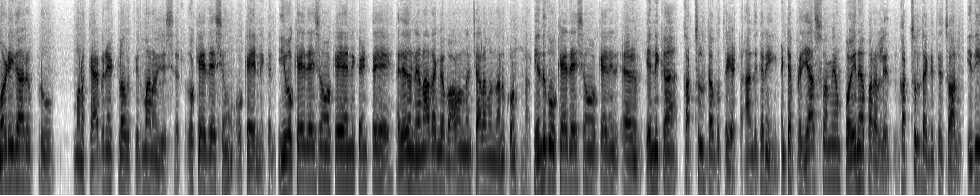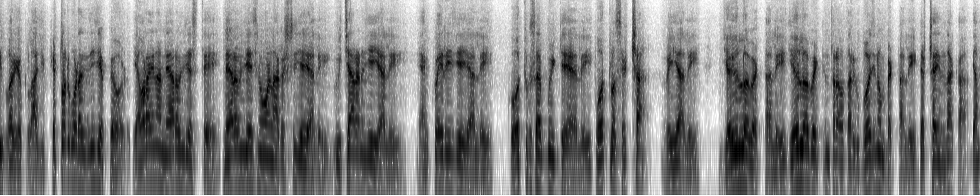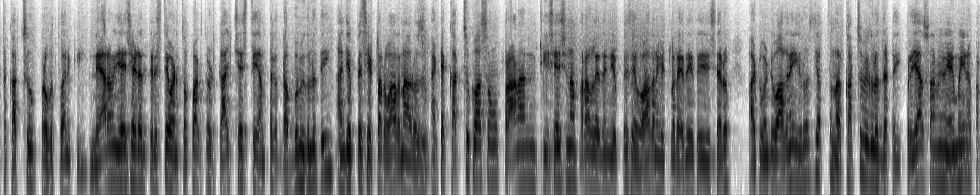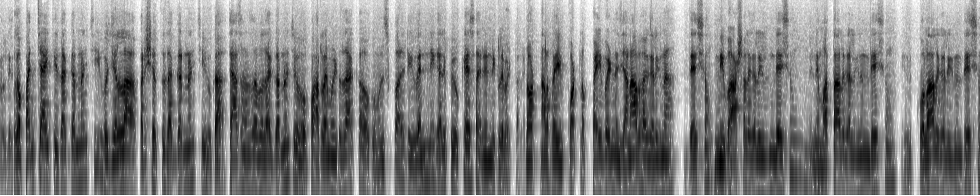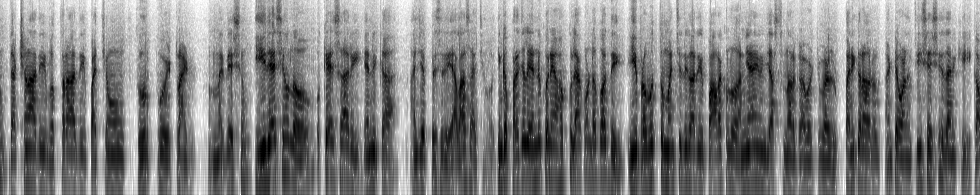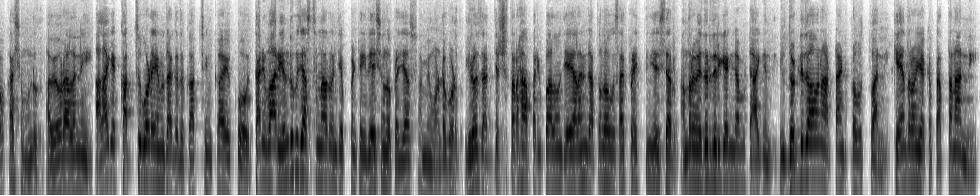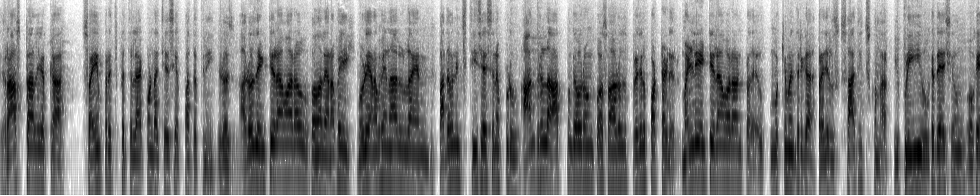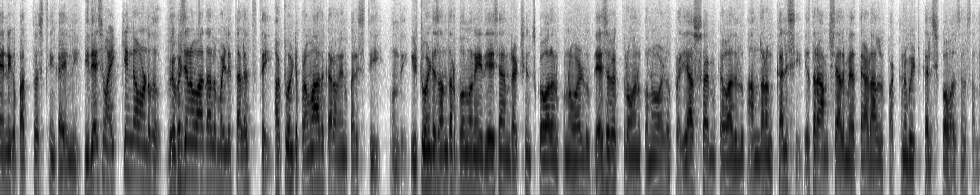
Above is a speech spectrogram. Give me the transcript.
మోడీ గారు ఇప్పుడు మన క్యాబినెట్లో ఒక తీర్మానం చేశారు. ఒకే దేశం ఒకే ఎన్నిక ఈ ఒకే దేశం ఒకే ఎన్నిక అంటే అదేదో నినాదంగా బాగుందని చాలా మంది అనుకుంటున్నారు. ఎందుకు ఒకే దేశం ఒకే ఎన్నిక? ఖర్చులు తగ్గుతాయట. అందుకని అంటే ప్రజాస్వామ్యం పోయినా పర్వాలేదు. ఖర్చులు తగ్గితే చాలు. ఇది వారి యొక్క లాజిక్ హిట్లర్ కూడా ఇది చెప్పేవాడు. ఎవరైనా నేరం చేస్తే నేరం చేసిన వాళ్ళని అరెస్ట్ చేయాలి విచారణ చేయాలి ఎంక్వైరీ చేయాలి కోర్టుకు సబ్మిట్ చేయాలి కోర్టులో శిక్ష వేయాలి జైల్లో పెట్టాలి జైల్లో పెట్టిన తర్వాత వారికి భోజనం పెట్టాలి శిక్ష అయిందాక ఎంత ఖర్చు ప్రభుత్వానికి? నేరం చేసేయడం తెలిస్తే వాడిని తుపాకీతోటి కాల్చేస్తే ఎంత డబ్బు మిగులుద్ది? అని చెప్పేసి హిట్లర్ వాదన ఆ రోజు. అంటే ఖర్చు కోసం ప్రాణాన్ని తీసేసినా పర్వాలేదని చెప్పేసి వాదన హిట్లర్ ఏదైతే చేశారో అటువంటి వాదన ఈ రోజు చెప్తున్నారు. ఖర్చు మిగులుద్దట. ఈ ప్రజాస్వామ్యం ఏమైనా పర్వాలేదు. ఒక పంచాయతీ దగ్గర నుంచి ఒక జిల్లా పరిషత్ దగ్గర నుంచి ఒక శాసనసభ దగ్గర నుంచి ఒక పార్లమెంట్ దాకా ఒక మున్సిపాలిటీ ఇవన్నీ కలిపి ఒకేసారి ఎన్నికలు పెట్టాలి. నూట నలభై కోట్ల పైబడిన జనాభా కలిగిన దేశం ఇన్ని భాషలు కలిగిన దేశం ఇన్ని మతాలు కలిగిన దేశం ఇన్ని కులాలు కలిగిన దేశం దక్షిణాది ఉత్తరాది పశ్చిమం తూర్పు ఇట్లాంటి ఉన్న దేశం. ఈ దేశంలో ఒకేసారి ఎన్నిక అని చెప్పేసి ఇది ఎలా సాధ్యం అవుతుంది? ఇంకా ప్రజలు ఎన్నుకునే హక్కు లేకుండా పోద్ది. ఈ ప్రభుత్వం మంచిది కాదు ఈ పాలకులు అన్యాయం చేస్తున్నారు కాబట్టి వాళ్ళు పనికిరారు అంటే వాళ్ళని తీసేసేదానికి అవకాశం ఉండదు. ఆ వివరాలన్నీ అలాగే ఖర్చు కూడా ఏమి తగ్గదు ఖర్చు ఇంకా ఎక్కువ కానీ వారు ఎందుకు చేస్తున్నారు అని చెప్పంటే ఈ దేశంలో ప్రజాస్వామ్యం ఉండకూడదు. ఈ రోజు అధ్యక్ష తరహా పరిపాలన చేయాలని గతంలో ఒకసారి ప్రయత్నం చేశారు. అందరం ఎదురు తిరిగాం కాబట్టి ఆగింది. ఈ దొడ్డిదోవన అట్లాంటి ప్రభుత్వాన్ని కేంద్రం యొక్క పెత్తనాన్ని రాష్ట్రాల యొక్క స్వయం ప్రతిపత్తి లేకుండా చేసే పద్ధతిని ఈ రోజు. ఆ రోజు ఎన్టీ రామారావు పంతొమ్మిది వందల ఎనభై మూడు ఎనభై నాలుగులో ఆయన పదవి నుంచి తీసేసినప్పుడు ఆంధ్రుల ఆత్మగౌరవం కోసం ఆ రోజు ప్రజలు పట్టాడారు మళ్ళీ ఎన్టీ రామారావు ప్ర- ముఖ్యమంత్రిగా ప్రజలు సాధించుకున్నారు. ఇప్పుడు ఈ ఒక దేశం ఒక ఎన్నిక పత్తి వస్తే ఇంకా ఎన్ని? ఈ దేశం ఐక్యంగా ఉండదు. విభజనవాదాలు మళ్ళీ తలెత్తుతాయి. అటువంటి ప్రమాదకరమైన పరిస్థితి ఉంది. ఇటువంటి సందర్భంలోనే ఈ దేశాన్ని రక్షించుకోవాలనుకున్న వాళ్ళు దేశభక్తులు అనుకున్న వాళ్ళు ప్రజాస్వామికవాదులు అందరం కలిసి ఇతర అంశాల మీద తేడాలను పక్కన పెట్టి కలిసిపోవాల్సిన సందర్భం.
